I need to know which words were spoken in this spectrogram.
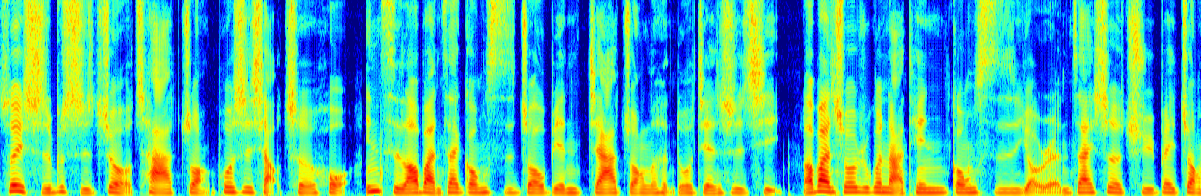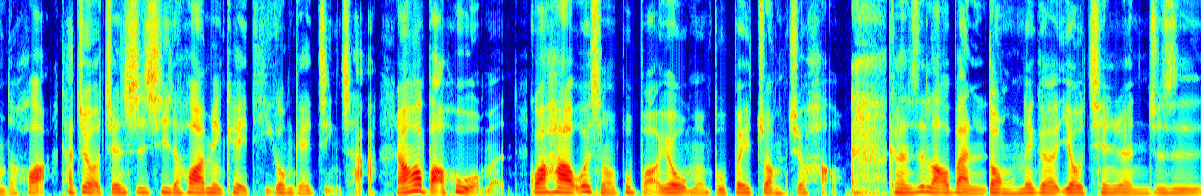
所以时不时就有擦撞或是小车祸。因此，老板在公司周边加装了很多监视器。老板说，如果哪天公司有人在社区被撞的话，他就有监视器的画面可以提供给警察，然后保护我们。括号为什么不保佑我们不被撞就好？可能是老板懂那个有钱人就是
